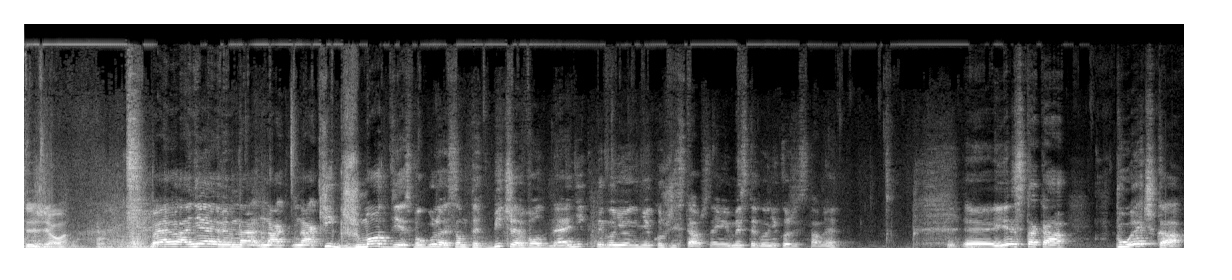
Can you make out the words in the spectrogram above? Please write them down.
Też działa. Powiem wam, nie wiem, na, na, na kik jest w ogóle, są te bicze wodne, nikt tego nie, nie korzysta, przynajmniej my z tego nie korzystamy. E, Jest taka półeczka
